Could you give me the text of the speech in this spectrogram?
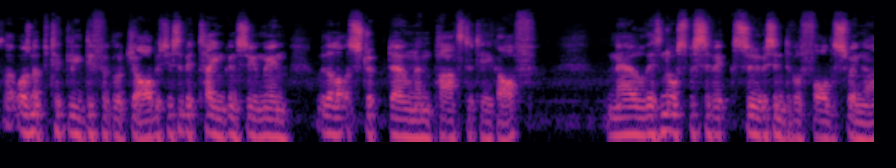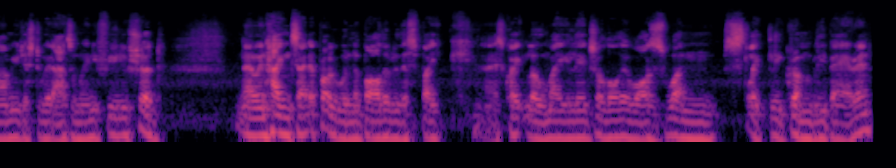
So that wasn't a particularly difficult job, it's just a bit time consuming with a lot of strip down and parts to take off. Now there's no specific service interval for the swing arm, you just do it as and when you feel you should. Now in hindsight I probably wouldn't have bothered with this bike, uh, it's quite low mileage although there was one slightly grumbly bearing.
